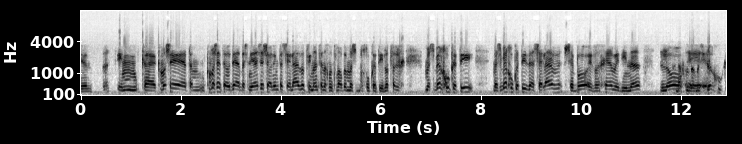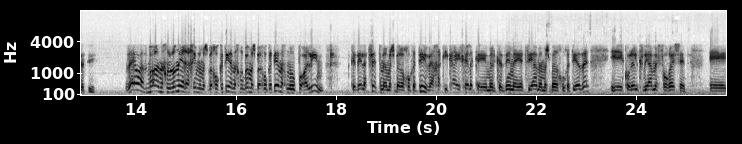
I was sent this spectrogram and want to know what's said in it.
אם, כמו, שאתה, כמו שאתה יודע, בשנייה ששואלים את השאלה הזאת, סימן שאנחנו כבר במשבר חוקתי. לא צריך... משבר חוקתי, משבר חוקתי זה השלב שבו אזרחי המדינה לא... אנחנו אה, במשבר חוקתי. זהו, אז בואו, אנחנו לא נערכים למשבר חוקתי, אנחנו במשבר חוקתי, אנחנו פועלים כדי לצאת מהמשבר החוקתי, והחקיקה היא חלק אה, מרכזי מהיציאה מהמשבר החוקתי הזה, היא כולל קביעה מפורשת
